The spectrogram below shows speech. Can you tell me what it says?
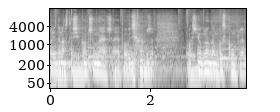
O 11 się kończy mecz, a ja powiedziałam, że właśnie oglądam go z kumplem.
